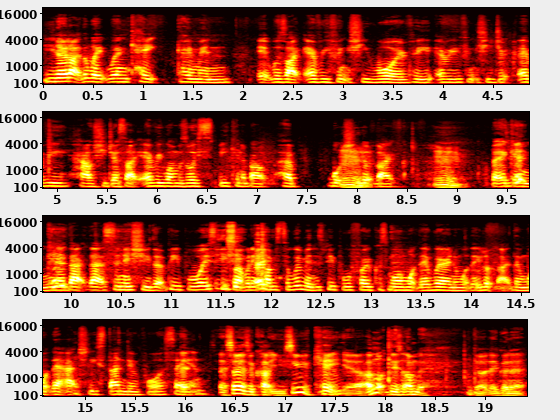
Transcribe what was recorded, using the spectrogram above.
you know, like the way when Kate came in, it was like everything she wore, every everything she every how she dressed. Like everyone was always speaking about her what she mm. looked like. Mm. But again, you know that that's an issue that people always speak about when it eh comes to women. Is people focus more on what they're wearing and what they look like than what they're actually standing for, or saying. Uh, Sorry to cut you. See with Kate, yeah, I'm not this. I'm, you know, they're gonna.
